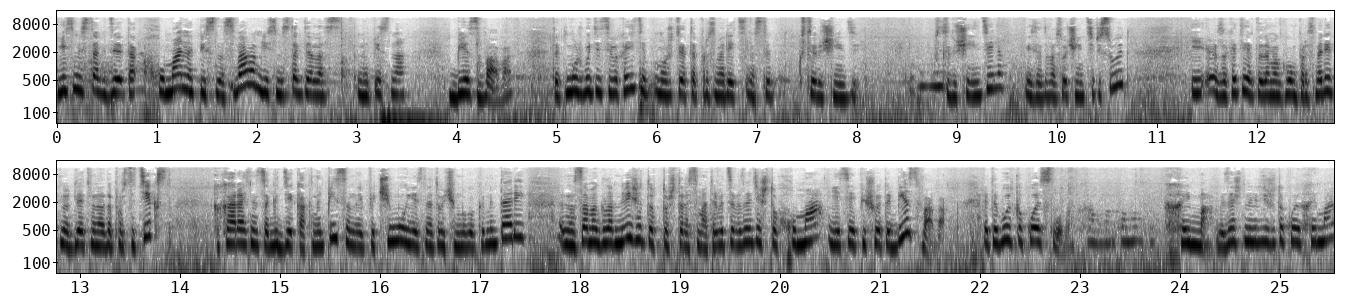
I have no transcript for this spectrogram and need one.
Есть места, где это хума написано с вавом, есть места, где она написано без вава. Так, может быть, если вы хотите, можете это просмотреть на след... к следующей неделе в следующей неделе, если это вас очень интересует. И захотели, тогда могу вам просмотреть, но для этого надо просто текст, какая разница, где, как написано и почему, есть на это очень много комментариев. Но самая главная вещь это то, что рассматривается. Вы знаете, что хума, если я пишу это без вава, это будет какое слово? Хайма. Вы знаете, что такое хайма?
